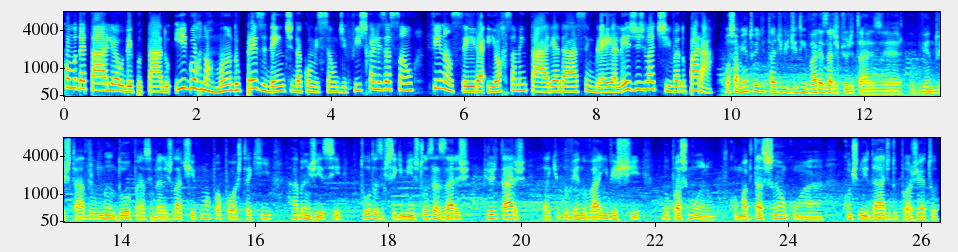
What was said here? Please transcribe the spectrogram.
como detalha o deputado Igor Normando, presidente da Comissão de Fiscalização Financeira e Orçamentária da Assembleia Legislativa do Pará. O orçamento está dividido em várias áreas prioritárias. É, o governo do estado mandou para a Assembleia Legislativa uma proposta que abrangesse todos os segmentos, todas as áreas prioritárias é, que o governo vai investir no próximo ano, como habitação, com a continuidade do projeto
